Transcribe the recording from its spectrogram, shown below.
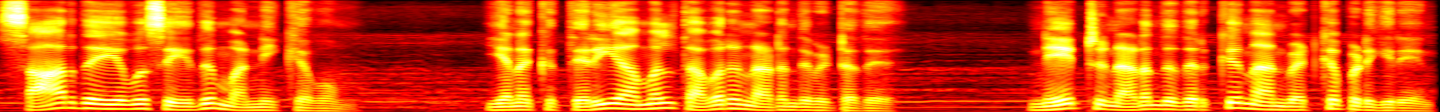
சார் தயவு செய்து மன்னிக்கவும். எனக்கு தெரியாமல் தவறு நடந்துவிட்டது. நேற்று நடந்ததற்கு நான் வெட்கப்படுகிறேன்.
